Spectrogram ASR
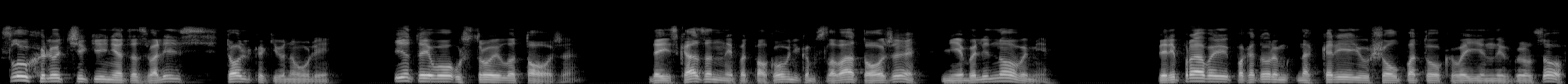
Слух летчики не отозвались, только кивнули. И это его устроило тоже. Да и сказанные подполковником слова тоже не были новыми. Переправы, по которым на Корею шел поток военных грузов,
